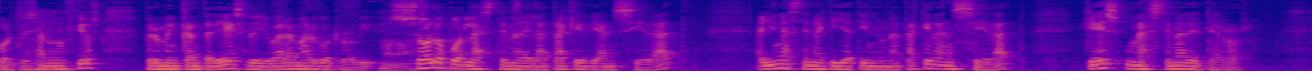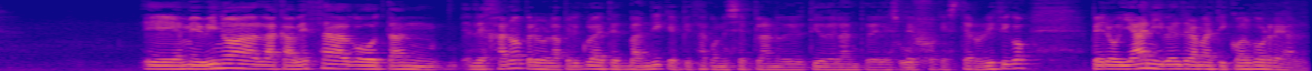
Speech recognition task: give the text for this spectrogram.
por tres anuncios, pero me encantaría que se lo llevara Margot Robbie. Solo por la escena del ataque de ansiedad. Hay una escena que ella tiene un ataque de ansiedad que es una escena de terror. Eh, me vino a la cabeza algo tan lejano, pero la película de Ted Bundy, que empieza con ese plano del tío delante del espejo, que es terrorífico, pero ya a nivel dramático, algo real.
